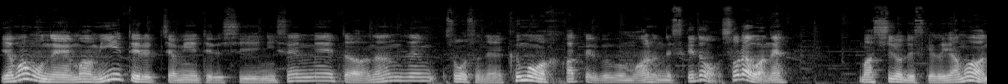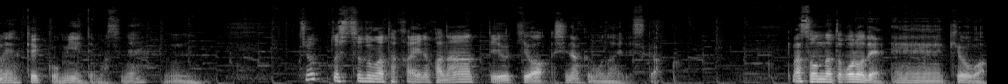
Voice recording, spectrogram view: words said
山もね、まあ見えてるっちゃ見えてるし、2000メーター何千、そうですね、雲がかかってる部分もあるんですけど、空はね、真っ白ですけど、山はね、結構見えてますね。うん。ちょっと湿度が高いのかなっていう気はしなくもないですが。まあそんなところで、えー、今日は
